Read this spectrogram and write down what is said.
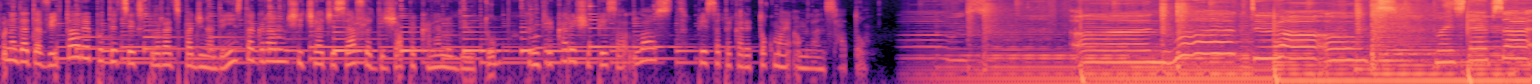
Până data viitoare puteți să explorați pagina de Instagram și ceea ce se află deja pe canalul de YouTube, printre care și piesa Lost, piesa pe care tocmai am lansat-o. Unwalked roads, my steps are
